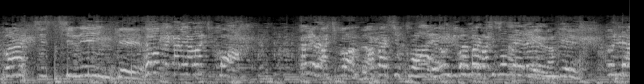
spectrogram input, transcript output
bate-estilingue! Eu Cadê a bate-corda? A bate-cor! É onde vai bate bumerangue! Olha,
